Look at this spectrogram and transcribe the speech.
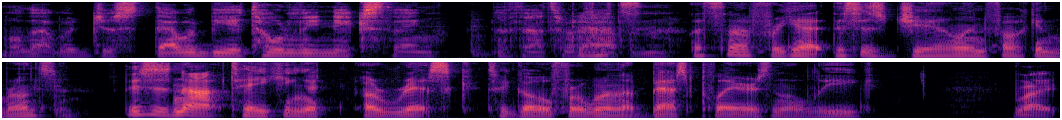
Well, that would just that would be a totally Knicks thing if that's what happened. Let's not forget, this is Jalen fucking Brunson. This is not taking a, a risk to go for one of the best players in the league. right,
